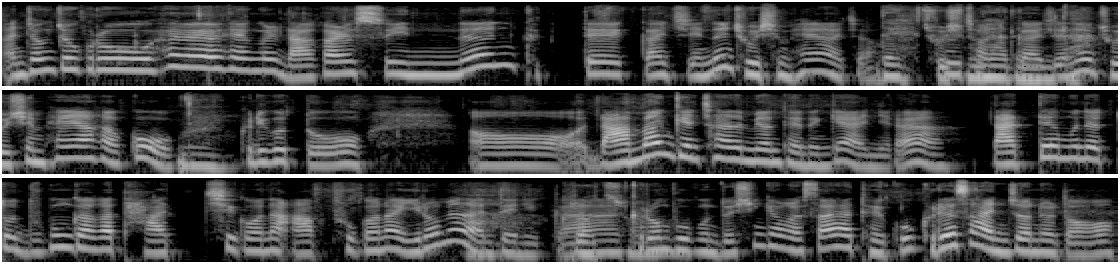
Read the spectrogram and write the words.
안정적으로 해외여행을 나갈 수 있는 그때까지는 조심해야죠. 네, 조심해야 그 전까지는 됩니다. 조심해야 하고 네. 그리고 또 어, 나만 괜찮으면 되는 게 아니라 나 때문에 또 누군가가 다치거나 아프거나 이러면 안 되니까 그렇죠. 그런 부분도 신경을 써야 되고 그래서 안전을 더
